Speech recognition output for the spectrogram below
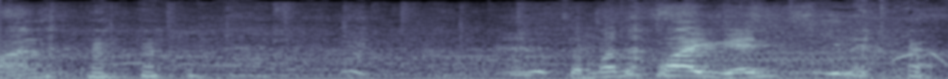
完了，怎么他妈原地了？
